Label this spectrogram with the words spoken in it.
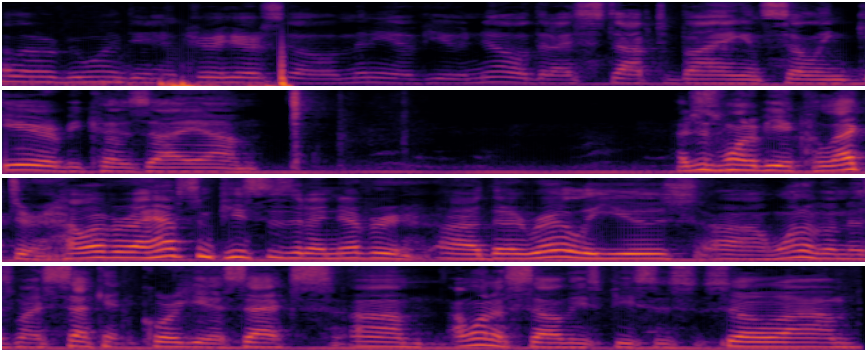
Hello everyone, Daniel Kerr here. So many of you know that I stopped buying and selling gear because I um I just want to be a collector. However, I have some pieces that I never uh, that I rarely use. Uh, one of them is my second Korg ESX. Um, I want to sell these pieces, so um,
